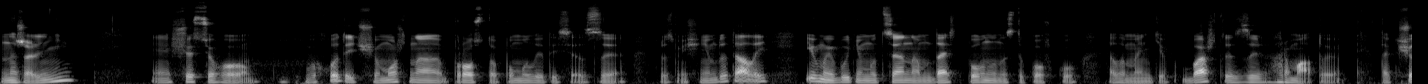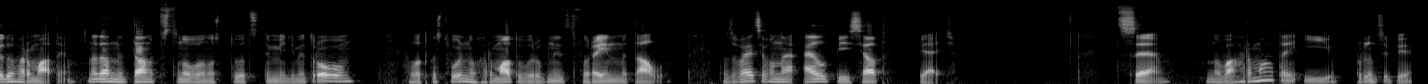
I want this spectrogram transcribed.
На жаль, ні. Е, Що з цього виходить, що можна просто помилитися з розміщенням деталей, і в майбутньому це нам дасть повну нестиковку елементів башти з гарматою. Так, щодо гармати. На даний танк встановлено 120-мм гладкоствольну гармату виробництва Rain Metal. Називається вона L55. Це нова гармата, і, в принципі,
